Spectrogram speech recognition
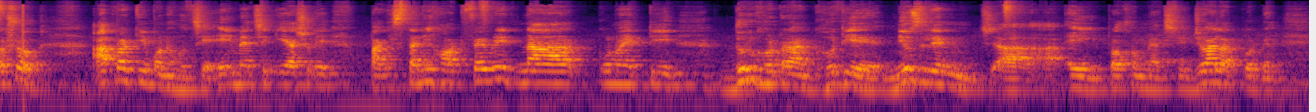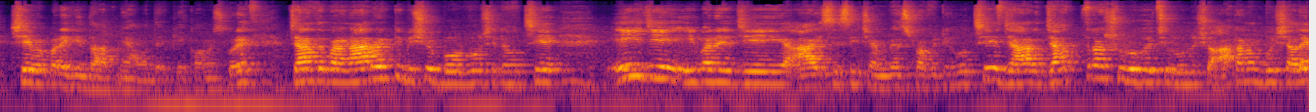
দর্শক, আপনার কি মনে হচ্ছে? এই ম্যাচে কি আসলে পাকিস্তানি হট ফেভারিট না কোনো একটি দুর্ঘটনা ঘটিয়ে নিউজিল্যান্ড এই প্রথম ম্যাচটি জয়লাভ করবেন? সে ব্যাপারে কিন্তু আপনি আমাদেরকে কমেন্টস করে জানাতে পারেন। আরও একটি বিষয় বলব, সেটা হচ্ছে এই যে এইবারে যে আইসিসি চ্যাম্পিয়ন্স ট্রফিটি হচ্ছে, যার যাত্রা শুরু হয়েছিল উনিশশো আটানব্বই সালে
